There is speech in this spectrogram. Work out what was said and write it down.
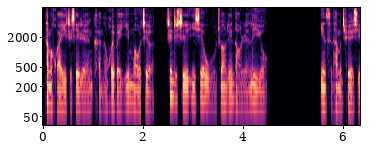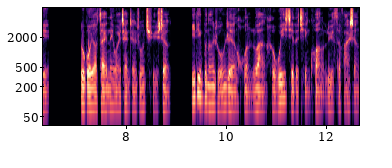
他们怀疑这些人可能会被阴谋者，甚至是一些武装领导人利用，因此他们确信，如果要在内外战争中取胜，一定不能容忍混乱和威胁的情况屡次发生。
